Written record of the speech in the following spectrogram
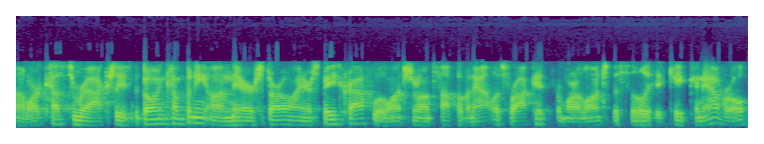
Um, our customer actually is the Boeing company on their Starliner spacecraft. We'll launch it on top of an Atlas rocket from our launch facility at Cape Canaveral,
